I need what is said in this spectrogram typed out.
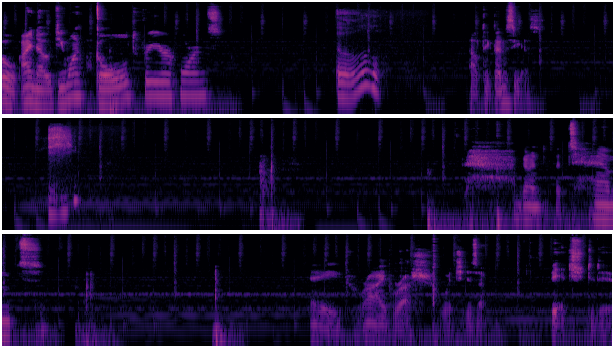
Oh, I know. Do you want gold for your horns? Oh. I'll take that as a yes. Gonna attempt a dry brush, which is a bitch to do.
